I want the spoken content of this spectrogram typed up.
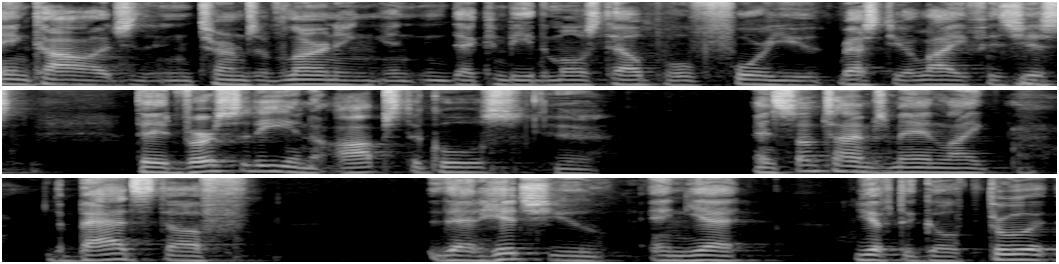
in college in terms of learning and that can be the most helpful for you rest of your life is just the adversity and the obstacles. Yeah, and sometimes, man, like the bad stuff that hits you, and yet you have to go through it,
